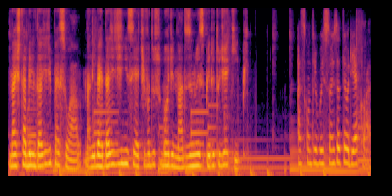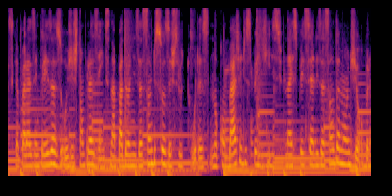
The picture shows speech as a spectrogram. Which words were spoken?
na estabilidade de pessoal, na liberdade de iniciativa dos subordinados e no espírito de equipe. As contribuições da teoria clássica para as empresas hoje estão presentes na padronização de suas estruturas, no combate ao desperdício, na especialização da mão de obra,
